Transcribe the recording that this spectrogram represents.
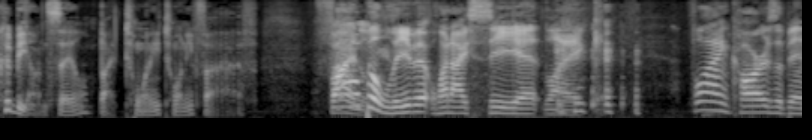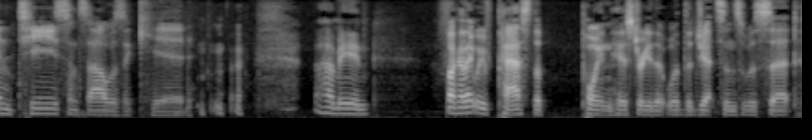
Could be on sale by 2025. Finally. I'll believe it when I see it. Like, flying cars have been teased since I was a kid. I mean, fuck, I think we've passed the point in history that with the Jetsons was set,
